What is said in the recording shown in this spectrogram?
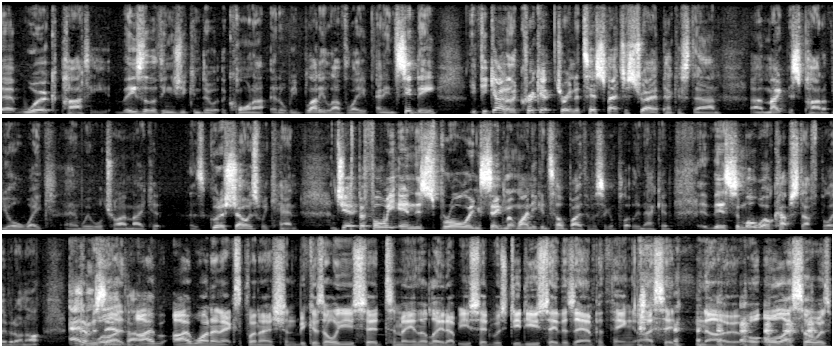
uh, work party. These are the things you can do at the corner. It'll be bloody lovely. And in Sydney, if you go to the cricket during the Test match, Australia Pakistan, uh, make this part of your week, and we will try and make it as good a show as we can. Geoff, before we end this sprawling segment one, you can tell both of us are completely knackered. There's some more World Cup stuff, believe it or not. Adam Well, Zampa. I, I want an explanation because all you said to me in the lead up, you said was, "Did you see the Zampa thing?" I said, "No." all, all I saw was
